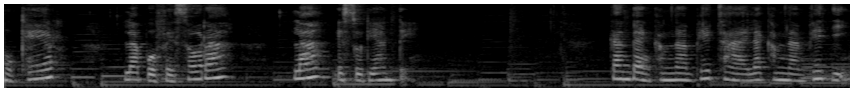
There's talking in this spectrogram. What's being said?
mujer la profesora la estudiante การแบ่งคำนามเพศชายและคำนามเพศหญิง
